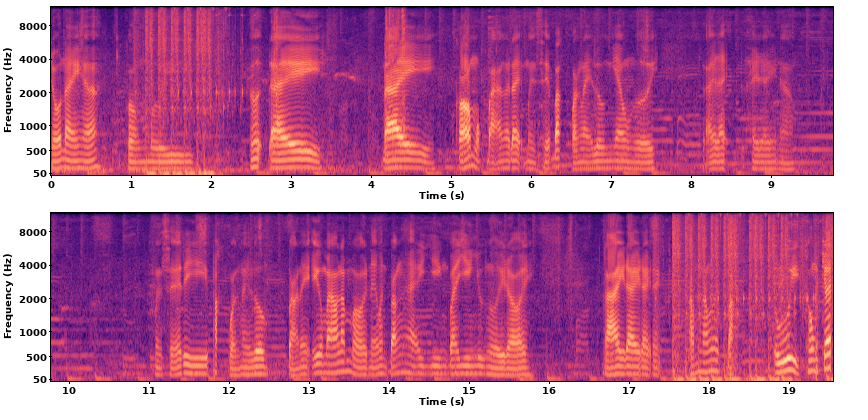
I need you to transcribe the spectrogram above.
Chỗ này hả? Còn 10 ở đây đây, có một bạn ở đây, mình sẽ bắt bạn này luôn nha mọi người. Đây đây đây đây nào. Mình sẽ đi bắt bạn này luôn. Bạn này yêu máu lắm rồi, nè, mình bắn hai viên, ba viên vô người rồi. Đây đây đây đây, ấm nóng lên bật ui, không chết.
